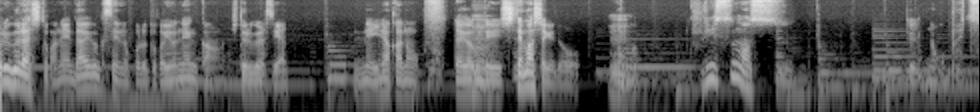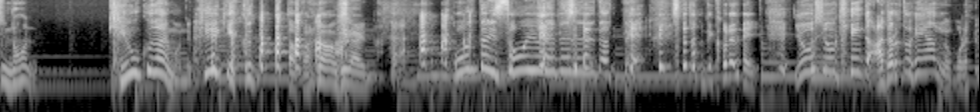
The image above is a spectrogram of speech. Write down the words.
人暮らしとかね大学生の頃とか4年間一人暮らしでやね田舎の大学でしてましたけど、うん。クリスマスってなんか別に何記憶ないもんねケーキ食ったかなぐらい 本当にそういうレベルだって ちょっと待って、これない。幼少期編とアダルト編あんの？これ。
